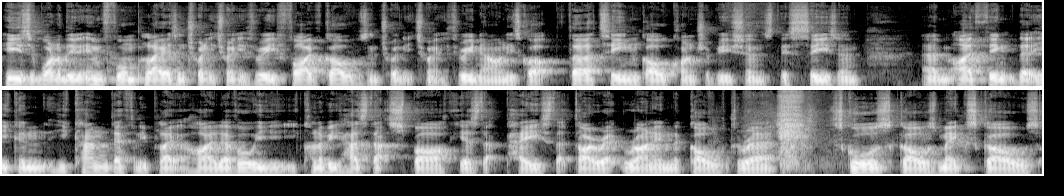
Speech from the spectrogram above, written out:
he's one of the informed players in 2023, five goals in 2023 now, and he's got 13 goal contributions this season. Um, I think that he can he can definitely play at a high level. He, he, kind of he has that spark, he has that pace, that direct running, the goal threat, scores goals, makes goals.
